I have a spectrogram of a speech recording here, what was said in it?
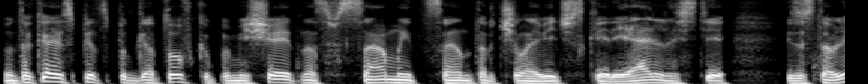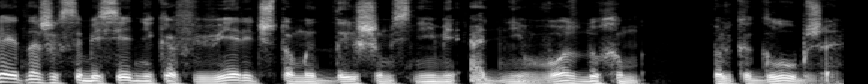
Но такая спецподготовка помещает нас в самый центр человеческой реальности и заставляет наших собеседников верить, что мы дышим с ними одним воздухом, только глубже.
